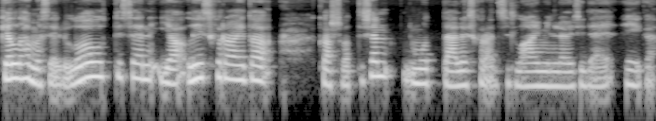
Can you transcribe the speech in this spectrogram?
keltahammasjärki luovutti sen ja liskaraita kasvatti sen, mutta tämä liskaraita siis laiminlöi sitä eikä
